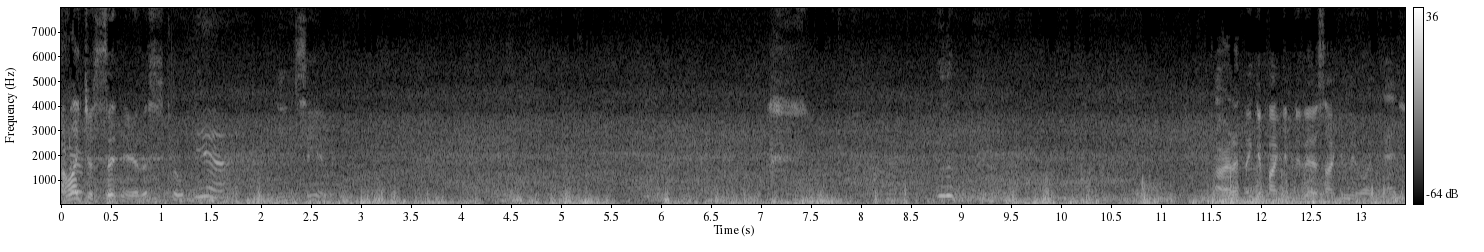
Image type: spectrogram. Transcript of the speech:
I like just sitting here. This is cool. Yeah. You can see it. I if I can do this, I can do like any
